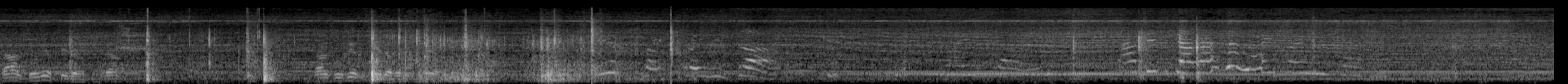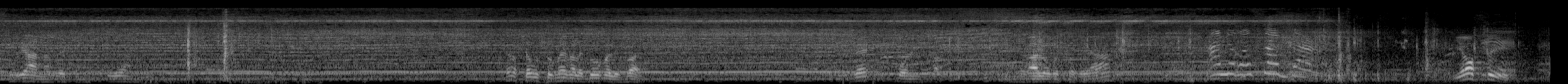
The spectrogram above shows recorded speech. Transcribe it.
טל, זוזי הצידה, בבקשה. טל, זוזי הצידה ונעבור. מצוין, הרקע, מצוין. עכשיו הוא שומר על הגובה לבד. ובוא נמחק. נראה לו רצה E ao peito.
